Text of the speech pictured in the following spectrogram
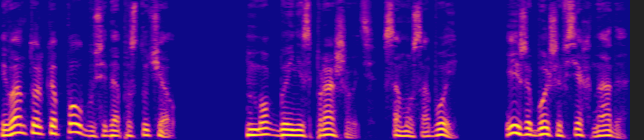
Иван только полбу себя постучал. Мог бы и не спрашивать, само собой. Ей же больше всех надо.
